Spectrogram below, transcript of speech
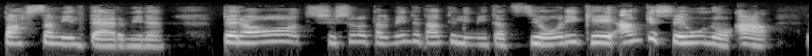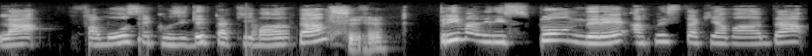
Passami il termine però ci sono talmente tante limitazioni che anche se uno ha la famosa e cosiddetta chiamata, sì. prima di rispondere a questa chiamata,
